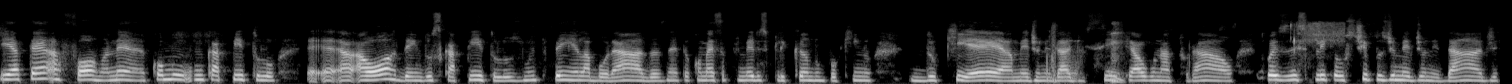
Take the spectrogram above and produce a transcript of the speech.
e até a forma, né, como um capítulo, é, é a, ordem dos capítulos muito bem elaboradas, né, então começa primeiro explicando um pouquinho do que é a mediunidade em si, que é algo natural, depois explica os tipos de mediunidade,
